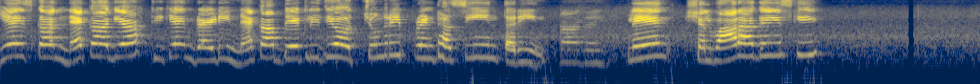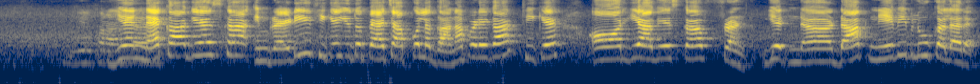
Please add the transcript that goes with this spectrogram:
ये इसका नेक आ गया ठीक है? एम्ब्रॉयडरी नेक आप देख लीजिए और चुनरी प्रिंट हसीन तरीन। आ गई। प्लेन शलवार आ गई इसकी। ये ये नेक आ गया इसका एम्ब्रॉयडरी ठीक है? ये तो पैच आपको लगाना पड़ेगा ठीक है? और ये आ गया इसका फ्रंट ये डार्क नेवी ब्लू कलर है।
